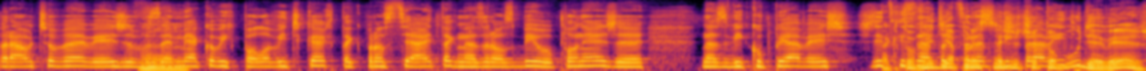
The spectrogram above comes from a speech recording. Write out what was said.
bravčové, vieš, v zemiakových polovičkách, tak proste aj tak nás rozbijú úplne, že nás vykupia, vieš, vždycky tak to sa na to vedia presne, pripraviť. že čo to bude, vieš.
